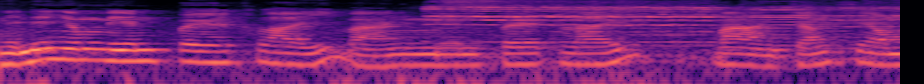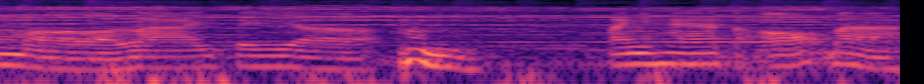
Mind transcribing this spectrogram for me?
ថ្ងៃនេះខ្ញុំមានពេលខ្លីបាទខ្ញុំមានពេលខ្លីបាទអញ្ចឹងខ្ញុំឡាយពីបញ្ហាតអកបាទ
